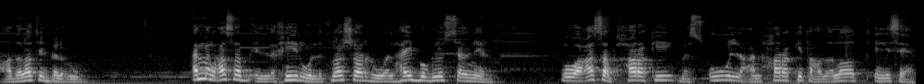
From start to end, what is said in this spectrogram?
عضلات البلعوم. أما العصب الأخير وال 12 هو ال hypoglossal nerve وهو عصب حركي مسؤول عن حركة عضلات اللسان.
